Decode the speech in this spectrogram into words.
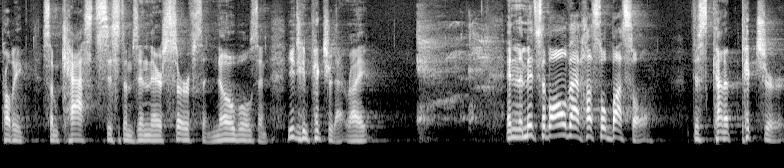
probably some caste systems in there, serfs and nobles, and you can picture that, right? And in the midst of all that hustle bustle, this kind of picture,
